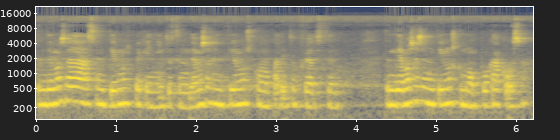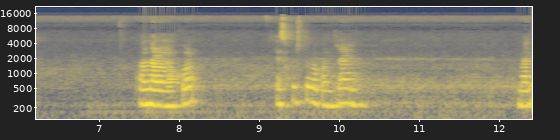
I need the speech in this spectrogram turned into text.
Tendemos a sentirnos pequeñitos, tendemos a sentirnos como patitos feos, tendemos a sentirnos como poca cosa. Cuando a lo mejor es justo lo contrario. ¿Vale?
